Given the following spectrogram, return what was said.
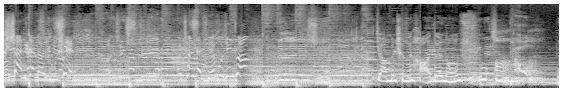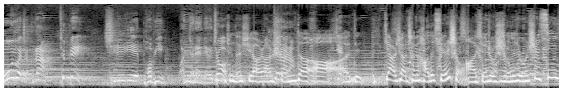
善战的勇士。穿着全副军装，叫我们成为好的农夫啊！真的需要让神的啊呃，第二是要成为好的选手啊！选手是什么呢？我们是新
